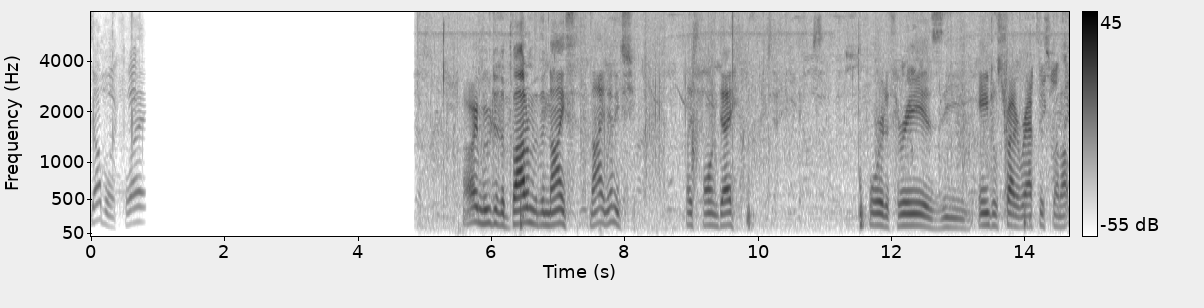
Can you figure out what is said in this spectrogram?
Double play. All right, move to the bottom of the ninth. Nine innings. Nice long day. Four to three as the Angels try to wrap this one up.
